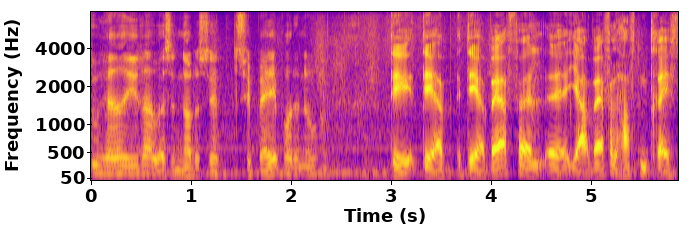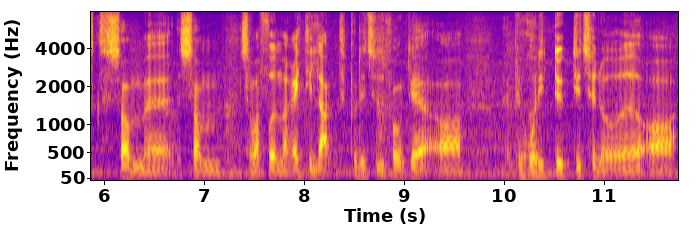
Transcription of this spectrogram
du havde i dig, altså når du ser tilbage på det nu? Det, det, er, det er i hvert fald, øh, jeg har i hvert fald haft en drift, som, øh, som, som har fået mig rigtig langt på det tidspunkt der, og jeg blev hurtigt dygtig til noget, og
